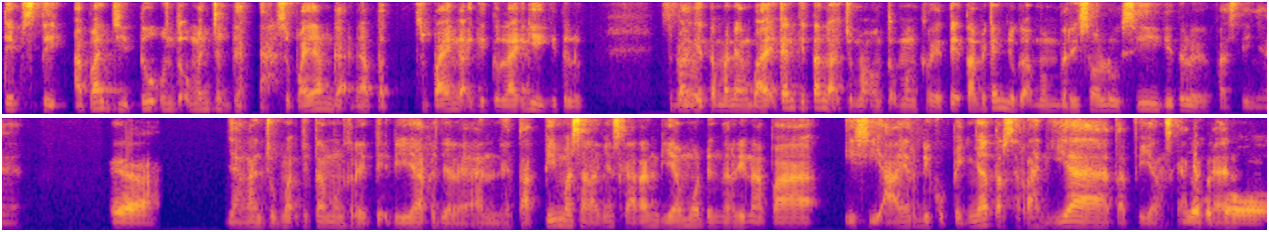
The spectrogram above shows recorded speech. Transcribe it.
tips ti- apa jitu untuk mencegah supaya nggak dapat supaya nggak gitu lagi gitu loh. Sebagai teman yang baik kan kita nggak cuma untuk mengkritik tapi kan juga memberi solusi gitu loh pastinya. Ya, Jangan cuma kita mengkritik dia kejelekannya, tapi masalahnya sekarang dia mau dengerin apa isi air di kupingnya terserah dia, tapi yang sekarang kan betul.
